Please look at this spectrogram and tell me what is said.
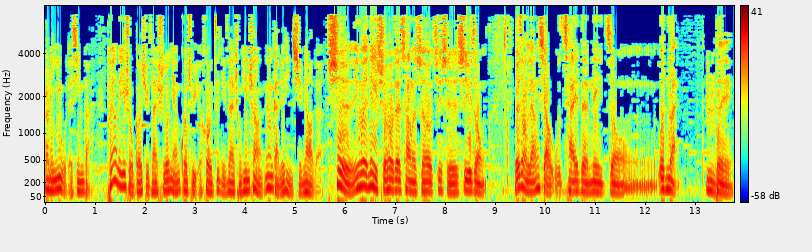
二零一五的新版。同样的一首歌曲，在十多年过去以后，自己再重新唱，那种感觉挺奇妙的。是因为那个时候在唱的时候，其实是一种有一种两小无猜的那种温暖。嗯，对。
